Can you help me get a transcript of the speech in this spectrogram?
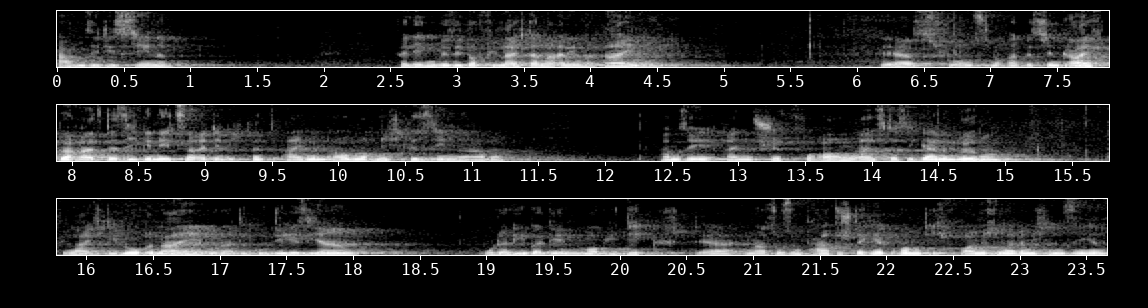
Haben Sie die Szene? Verlegen wir sie doch vielleicht einmal an den Rhein. Der ist für uns noch ein bisschen greifbarer als der See Genezareth, den ich mit eigenen Augen noch nicht gesehen habe. Haben Sie ein Schiff vor Augen, eins, das Sie gerne mögen? Vielleicht die Lorelei oder die Godesia oder lieber den Moby Dick, der immer so sympathisch daherkommt. Ich freue mich immer, wenn ich ihn sehe.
